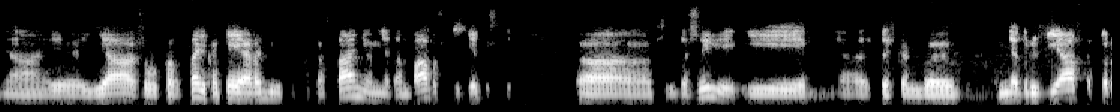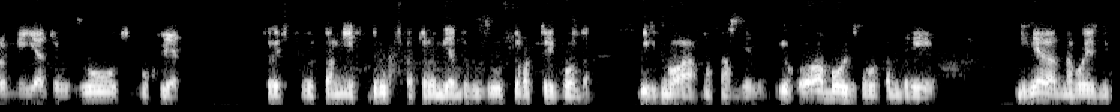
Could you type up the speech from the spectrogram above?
я жил в Казахстане, хотя я родился в Казахстане, у меня там бабушки, дедушки всегда жили, и то есть как бы у меня друзья, с которыми я дружу с двух лет. То есть вот там есть друг, с которым я дружу 43 года. Их два, на самом деле. Их обоих зовут Андрей. И Вера одного из них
